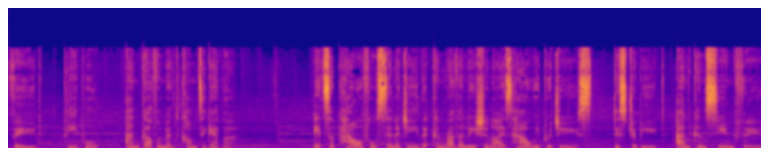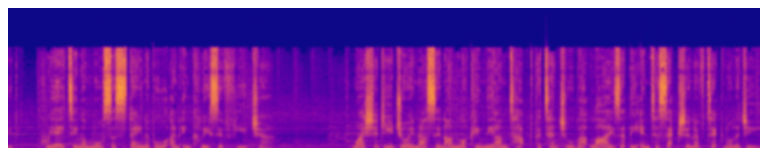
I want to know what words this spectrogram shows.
food, people, and government come together. It's a powerful synergy that can revolutionize how we produce, distribute, and consume food, creating a more sustainable and inclusive future. Why should you join us in unlocking the untapped potential that lies at the intersection of technology,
